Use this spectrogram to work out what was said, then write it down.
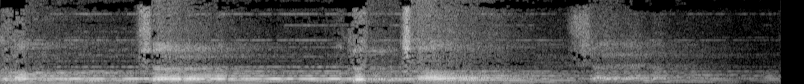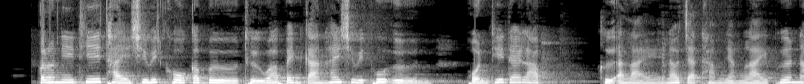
धरणं शर गच्छ กรณีที่ไถ่ชีวิตโคกระบือถือว่าเป็นการให้ชีวิตผู้อื่น ผลที่ได้รับคืออะไร แล้วจะทำอย่างไรเพื่อน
